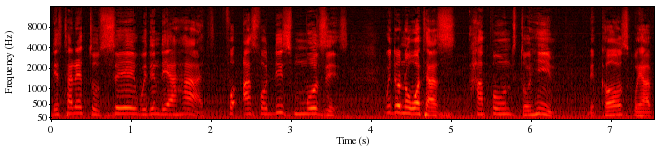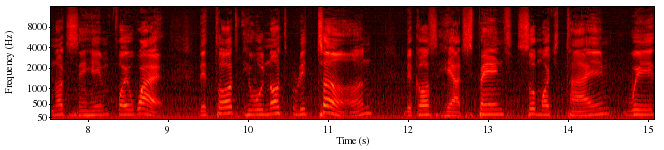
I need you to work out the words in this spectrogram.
they started to say within their hearts, for, as for this Moses, we don't know what has happened to him because we have not seen him for a while. They thought he would not return because he had spent so much time with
